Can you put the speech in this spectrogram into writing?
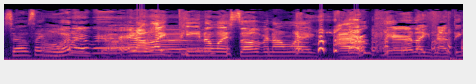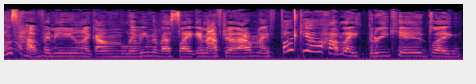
So I was like, Oh whatever, and I'm like peeing on myself, and I'm like, I don't care, like nothing's happening, like I'm living the best life. And after that, I'm like, fuck yeah, I'll have like three kids, like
